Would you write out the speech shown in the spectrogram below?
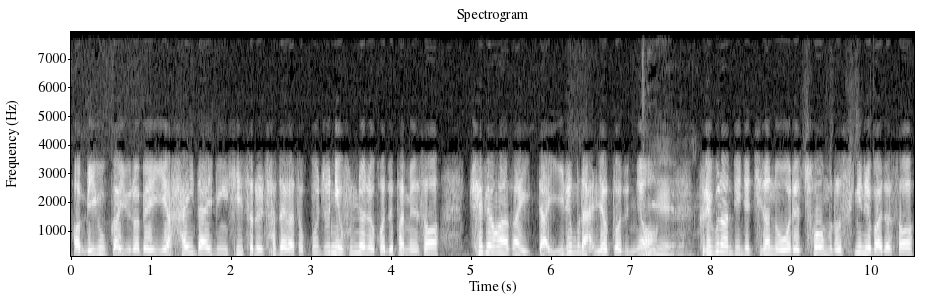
어, 미국과 유럽의 이 하이다이빙 시설을 찾아가서 꾸준히 훈련을 거듭하면서 최병화가 있다 이름을 알렸거든요. 예. 그리고 난 뒤 이제 지난 5월에 처음으로 승인을 받아서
